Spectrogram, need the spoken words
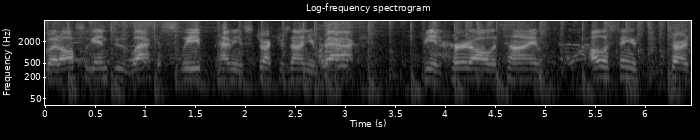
but also getting through the lack of sleep, having instructors on your back, being hurt all the time. All those things start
